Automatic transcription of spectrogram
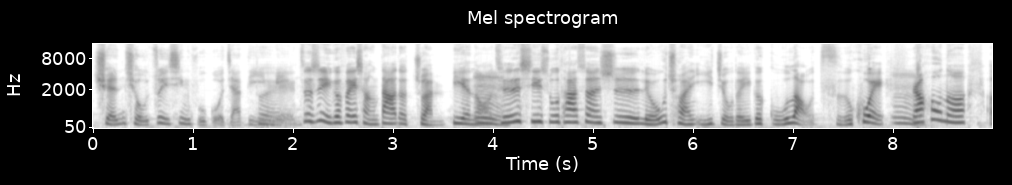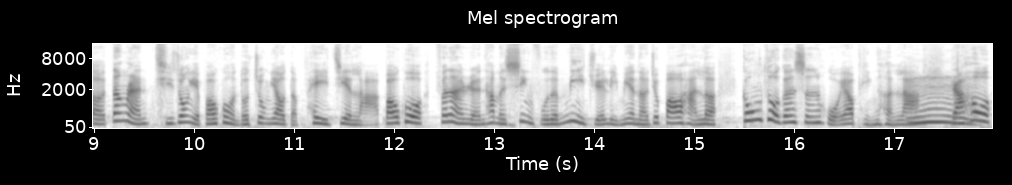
全球最幸福国家第一名，。这是一个非常大的转变哦。嗯其实西苏它算是流传已久的一个古老词汇，嗯然后呢，呃，当然其中也包括很多重要的配件啦，包括芬兰人他们幸福的秘诀里面呢，就包含了工作跟生活要平衡啦，嗯然后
